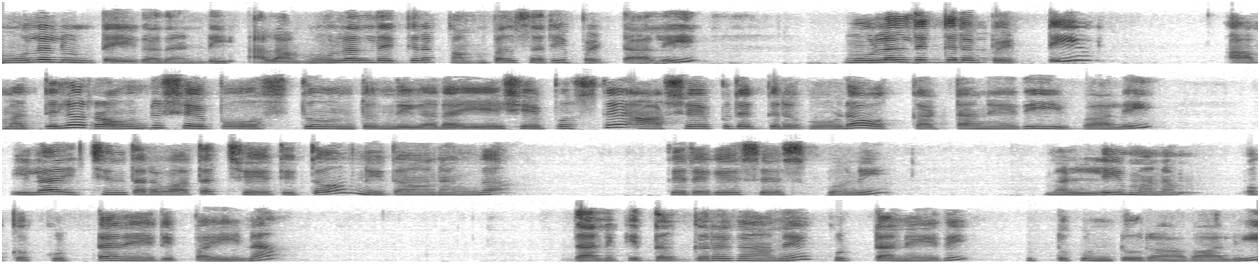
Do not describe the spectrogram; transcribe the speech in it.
మూలలు ఉంటాయి కదండి. అలా మూలల దగ్గర కంపల్సరీ పెట్టాలి. మూలల దగ్గర పెట్టి ఆ మధ్యలో రౌండ్ షేప్ వస్తూ ఉంటుంది కదా. ఏ షేప్ వస్తే ఆ షేప్ దగ్గర కూడా ఒక కట్ అనేది ఇవ్వాలి. ఇలా ఇచ్చిన తర్వాత చేతితో నిదానంగా తిరగేసేసుకొని మళ్ళీ మనం ఒక కుట్ట అనేది పైన దానికి దగ్గరగానే కుట్ట అనేది కుట్టుకుంటూ రావాలి.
